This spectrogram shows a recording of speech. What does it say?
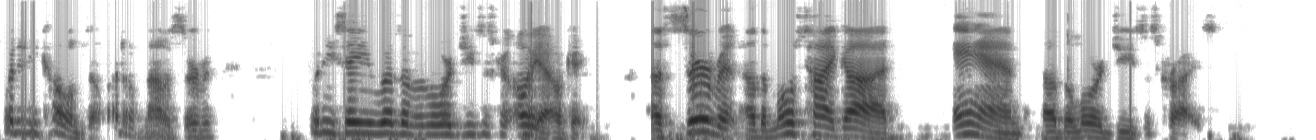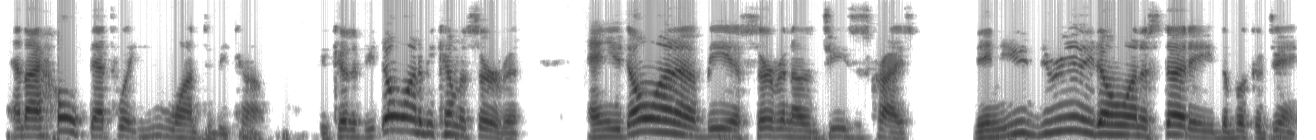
what did he call himself? I don't know, not a servant. What did he say he was of the Lord Jesus Christ? Oh, yeah, okay. A servant of the Most High God and of the Lord Jesus Christ. And I hope that's what you want to become. Because if you don't want to become a servant, and you don't want to be a servant of Jesus Christ, then you really don't want to study the book of James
